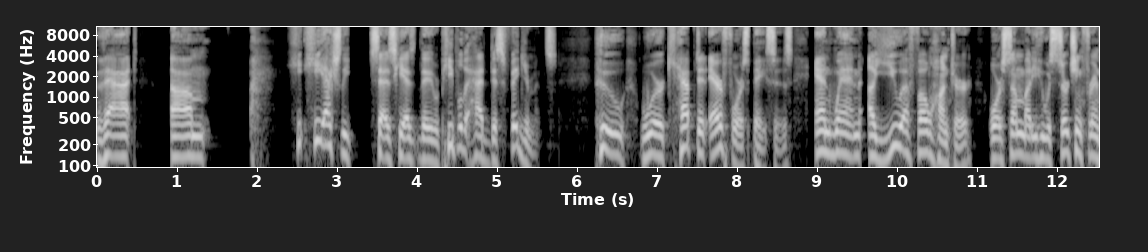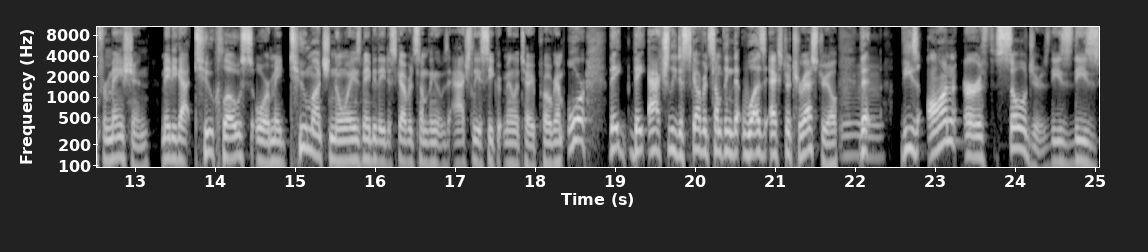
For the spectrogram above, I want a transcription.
that um, he he actually says he has. They were people that had disfigurements who were kept at Air Force bases, and when a UFO hunter or somebody who was searching for information maybe got too close or made too much noise, maybe they discovered something that was actually a secret military program, or they they actually discovered something that was extraterrestrial. That these on Earth soldiers, these these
